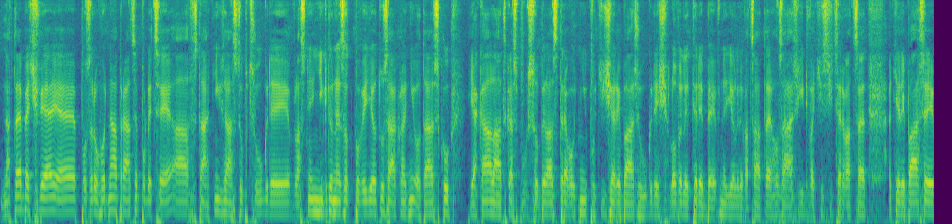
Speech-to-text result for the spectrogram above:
Na té Bečvě je pozoruhodná práce policie a státních zástupců, kdy vlastně nikdo nezodpověděl tu základní otázku, jaká látka způsobila zdravotní potíže rybářů, když lovili ty ryby v neděli 20. září 2020 a ti rybáři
